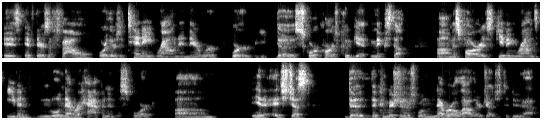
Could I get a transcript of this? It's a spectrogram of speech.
is if there's a foul or there's a 10-8 round in there where where the scorecards could get mixed up. Um, as far as giving rounds even will never happen in the sport. Um, it, it's just the the commissioners will never allow their judges to do that.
